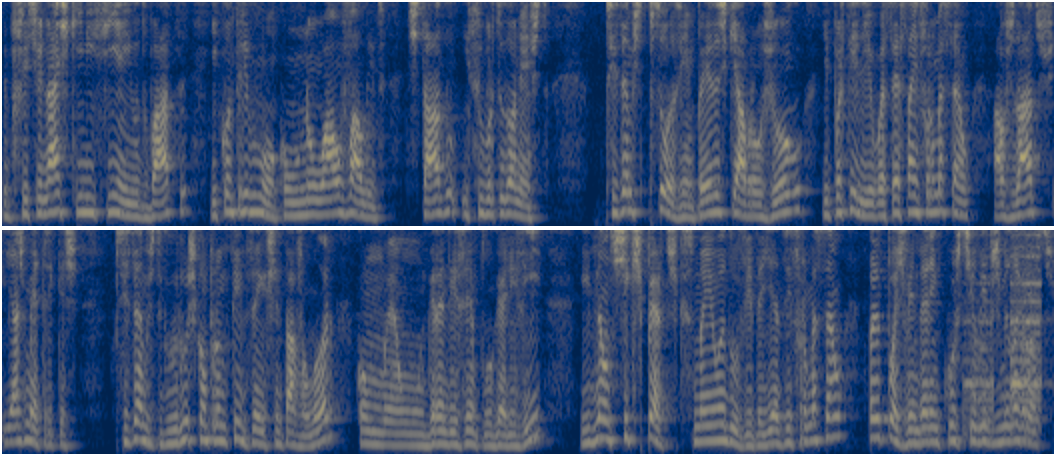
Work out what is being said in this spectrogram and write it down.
de profissionais que iniciem o debate e contribuam com um know-how válido, testado e, sobretudo, honesto. Precisamos de pessoas e empresas que abram o jogo e partilhem o acesso à informação, aos dados e às métricas. Precisamos de gurus comprometidos em acrescentar valor, como é um grande exemplo o Gary Vee, e não de chiques espertos que semeiam a dúvida e a desinformação para depois venderem cursos e livros milagrosos.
